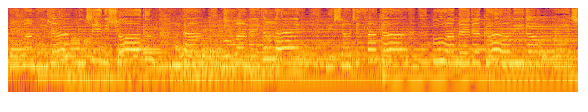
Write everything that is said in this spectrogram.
不完美的勇气，你说更勇敢；不完美的泪，你笑着擦干；不完美的歌，你都会唱。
